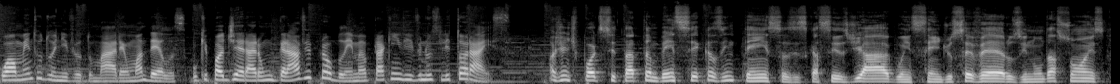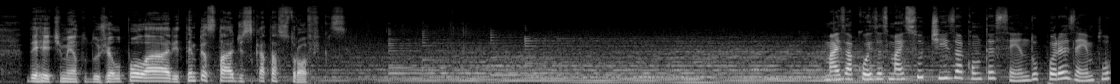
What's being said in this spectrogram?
O aumento do nível do mar é uma delas, o que pode gerar um grave problema para quem vive nos litorais. A gente pode citar também secas intensas, escassez de água, incêndios severos, inundações, derretimento do gelo polar e tempestades catastróficas. Mas há coisas mais sutis acontecendo, por exemplo,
